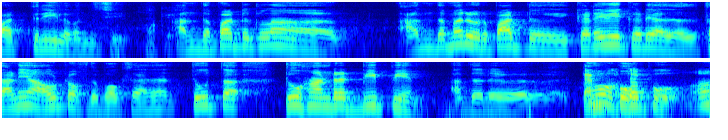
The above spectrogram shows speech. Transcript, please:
பார்ட் த்ரீல வந்துச்சு. அந்த பாட்டுக்கெல்லாம் அந்த மாதிரி ஒரு பாட்டு கிடையவே கிடையாது. அது தனியாக அவுட் ஆஃப் த பாக்ஸ் அது two the two hundred BPM அது டெம்போ ஆ.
